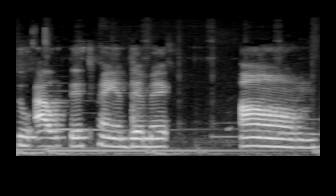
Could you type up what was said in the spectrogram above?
throughout this pandemic. Um,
